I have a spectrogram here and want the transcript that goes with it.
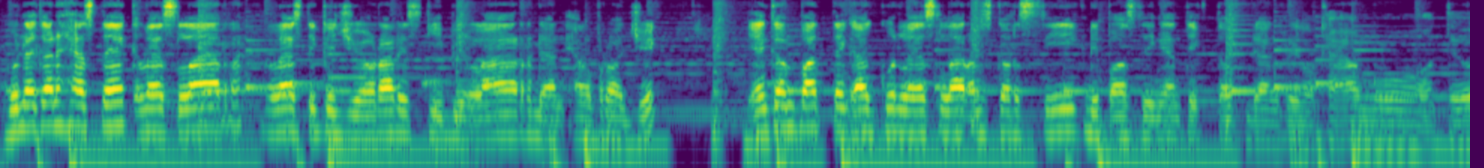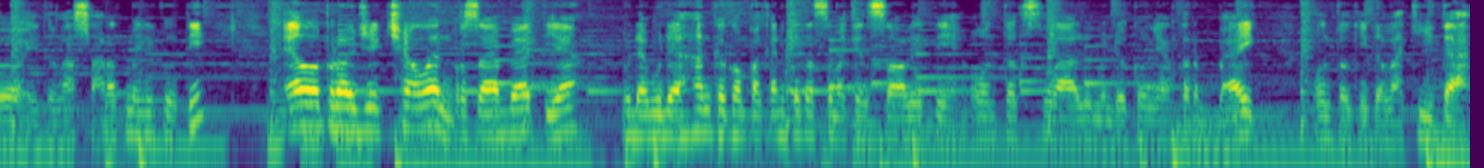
gunakan hashtag Leslar, Lesti Kejora, Rizky Bilar, dan L Project. Yang keempat, tag akun Leslar underscore stick di postingan TikTok dan Reel kamu. Tuh, itulah syarat mengikuti L Project Challenge, persahabat ya. Mudah-mudahan kekompakan kita semakin solid nih untuk selalu mendukung yang terbaik untuk idola kita.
